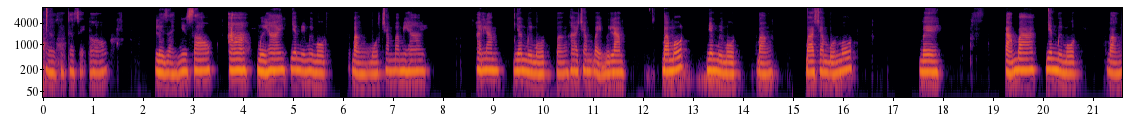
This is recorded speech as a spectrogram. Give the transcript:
Ờ, Rồi chúng ta sẽ có lời giải như sau. A 12 nhân với 11 bằng 132. 25 nhân 11 bằng 275. 31 nhân 11 bằng 341. B 83 nhân 11 bằng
